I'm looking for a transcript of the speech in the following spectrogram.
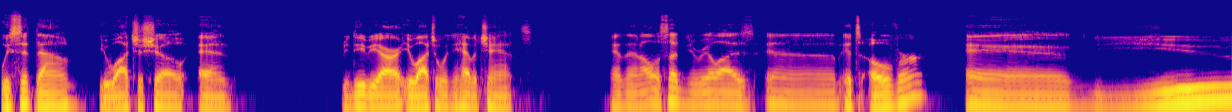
we sit down, you watch a show, and you DVR it, you watch it when you have a chance, and then all of a sudden you realize um, it's over, and you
